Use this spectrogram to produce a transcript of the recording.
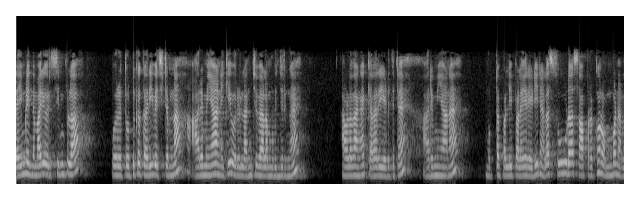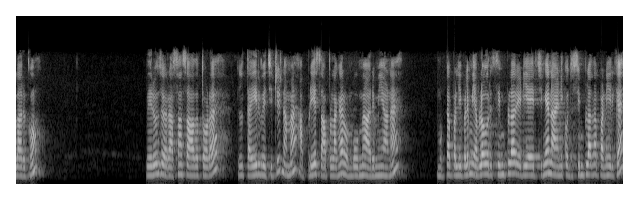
டைமில் இந்த மாதிரி ஒரு சிம்பிளாக ஒரு தொட்டுக்க கறி வச்சிட்டோம்னா அருமையாக அன்றைக்கி ஒரு லஞ்சு வேலை முடிஞ்சிருங்க. அவ்வளோதாங்க கிளறி எடுத்துட்டேன். அருமையான முட்டை பள்ளி பழைய ரெடி நல்லா சூடாக சாப்பிட்றதுக்கும் ரொம்ப நல்லாயிருக்கும் வெறும் ரசம் சாதத்தோட இல்லை தயிர் வச்சுட்டு நம்ம அப்படியே சாப்பிட்லாங்க. ரொம்பவுமே அருமையான முட்டை பள்ளிப்பாளையம் எவ்வளோ ஒரு சிம்பிளாக ரெடி ஆயிடுச்சுங்க நான் இன்னைக்கு கொஞ்சம் சிம்பிளாக தான் பண்ணியிருக்கேன்.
